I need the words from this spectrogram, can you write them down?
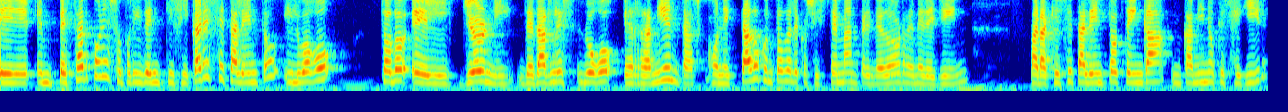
eh, empezar por eso, por identificar ese talento y luego todo el journey de darles luego herramientas conectado con todo el ecosistema emprendedor de Medellín para que ese talento tenga un camino que seguir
